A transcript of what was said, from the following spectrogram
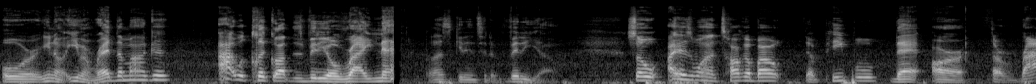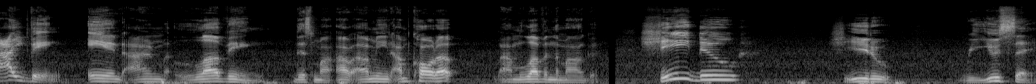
or, you know, even read the manga, I would click off this video right now. But let's get into the video. So I just want to talk about the people that are thriving and I'm loving this manga. I mean, I'm caught up. I'm loving the manga. Shido, Shido, Ryusei.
